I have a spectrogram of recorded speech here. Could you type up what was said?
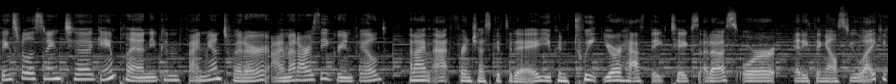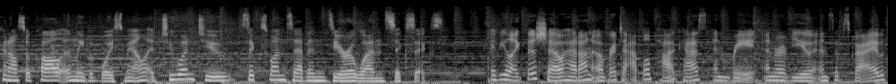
Thanks for listening to Game Plan. You can find me on Twitter. I'm at RZ Greenfield. And I'm at Francesca today. You can tweet your half baked takes at us or anything else you like. You can also call and leave a voicemail at 212 617 0166. If you like this show, head on over to Apple Podcasts and rate and review and subscribe.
